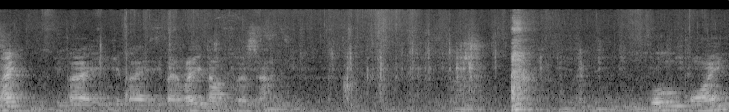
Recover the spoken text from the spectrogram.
right? If I, if I, if I write it down first, huh? 4.107.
